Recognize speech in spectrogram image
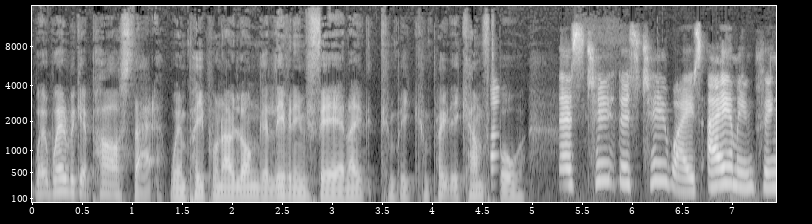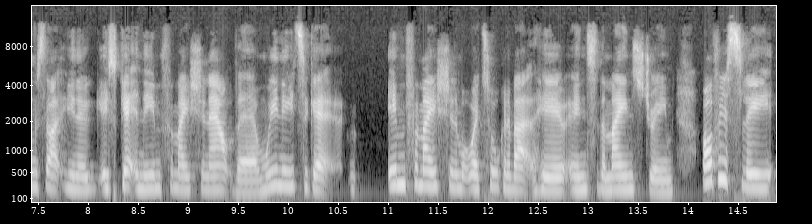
Where, where, do we get past that when people no longer living in fear and they can be completely comfortable? There's two. There's two ways. A, I mean, things like you know, it's getting the information out there, and we need to get information what we're talking about here into the mainstream. Obviously,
